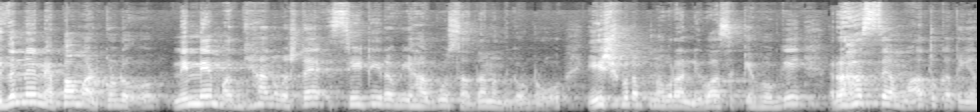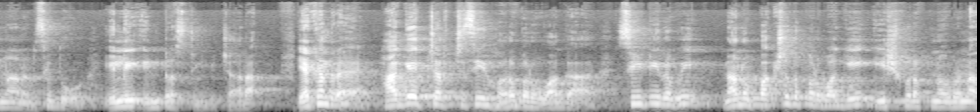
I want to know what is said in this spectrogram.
ಇದನ್ನೇ ನೆಪ ಮಾಡಿಕೊಂಡು ನಿನ್ನೆ ಮಧ್ಯಾಹ್ನವಷ್ಟೇ ಸಿ ಟಿ ರವಿ ಹಾಗೂ ಸದಾನಂದ ಗೌಡರು ಈಶ್ವರಪ್ಪನವರ ನಿವಾಸಕ್ಕೆ ಹೋಗಿ ರಹಸ್ಯ ಮಾತುಕತೆಯನ್ನ ನಡೆಸಿದ್ದು ಇಲ್ಲಿ ಇಂಟ್ರೆಸ್ಟಿಂಗ್ ವಿಚಾರ. ಯಾಕಂದ್ರೆ ಹಾಗೆ ಚರ್ಚಿಸಿ ಹೊರಬರುವಾಗ ಸಿ ಟಿ ರವಿ, ನಾನು ಪಕ್ಷದ ಪರವಾಗಿ ಈಶ್ವರಪ್ಪನವರನ್ನ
